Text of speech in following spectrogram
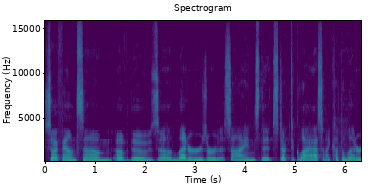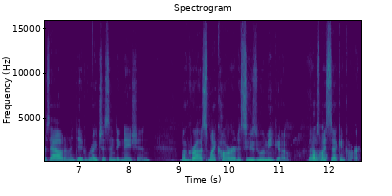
So I found some of those uh, letters or signs that stuck to glass, and I cut the letters out and I did righteous indignation across my car in Isuzu Amigo. That was my second car.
